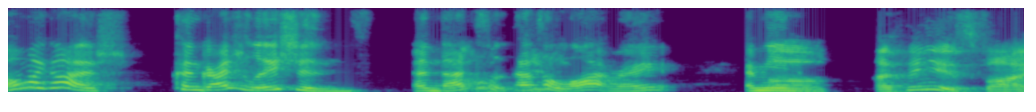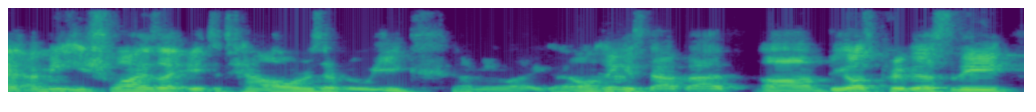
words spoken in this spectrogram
Oh my gosh! Congratulations! And that's oh, that's yeah. a lot, right? I mean, um, I think it's fine. I mean, each one is like eight to ten hours every week. I mean, like I don't think it's that bad. Um, because previously,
